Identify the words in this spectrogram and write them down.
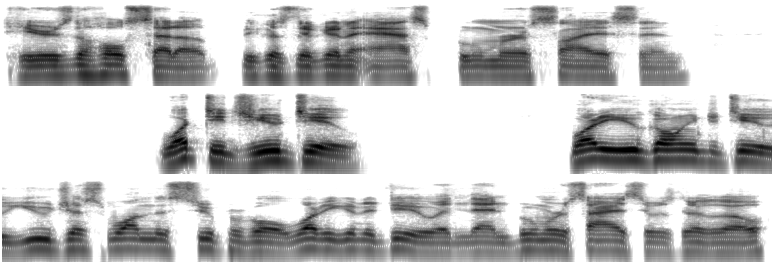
Here's the whole setup because they're going to ask Boomer Esiason, what did you do? What are you going to do? You just won the Super Bowl. What are you going to do? And then Boomer Esiason was going to go,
